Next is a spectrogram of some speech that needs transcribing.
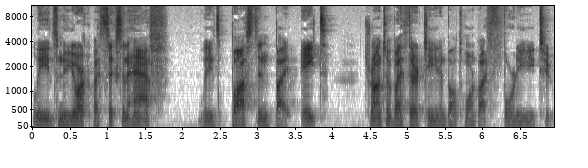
leads New York by six and a half, leads Boston by eight, Toronto by 13, and Baltimore by 42.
